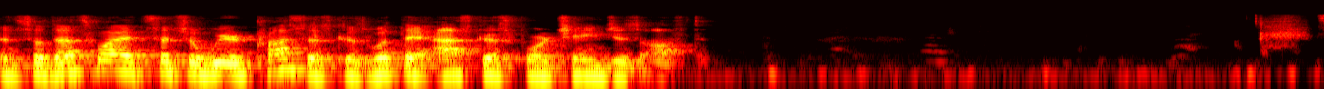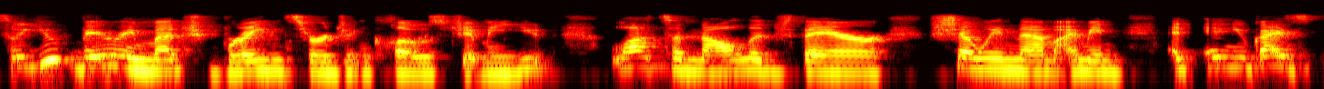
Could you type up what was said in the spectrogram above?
And so that's why it's such a weird process because what they ask us for changes often. So you very much brain surgeon close, Jimmy. You lots of knowledge there, showing them. I mean, and, and you guys,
